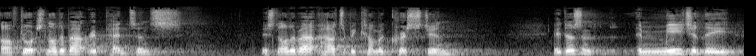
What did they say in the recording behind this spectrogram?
After all, it's not about repentance, it's not about how to become a Christian. It doesn't immediately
